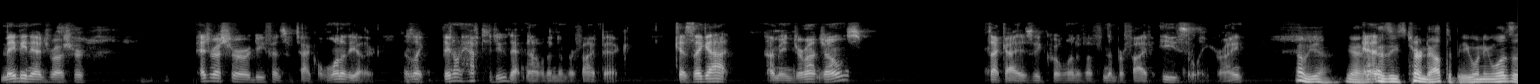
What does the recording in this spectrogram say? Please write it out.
maybe an edge rusher, edge rusher or defensive tackle, one or the other. It's like they don't have to do that now with a number five pick because they got. I mean, Dre'Mont Jones, that guy is the equivalent of a number five easily, right? Oh yeah, yeah. And- As he's turned out to be when he was a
